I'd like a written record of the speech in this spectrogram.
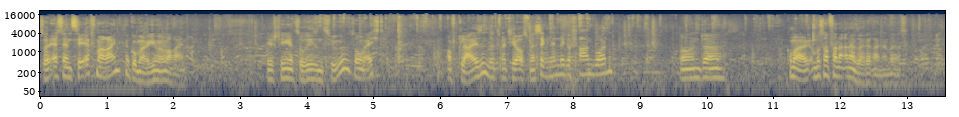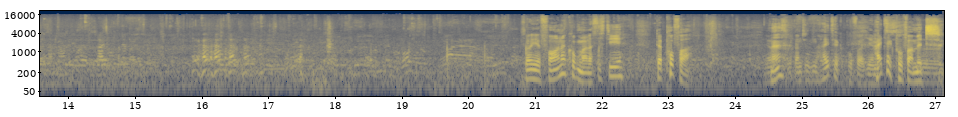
so ein SNCF mal rein? Ja, guck mal, da gehen wir mal rein. Hier stehen jetzt so Riesenzüge, so echt. Auf Gleisen, sind halt hier aufs Messegelände gefahren worden. Und äh, guck mal, da muss man von der anderen Seite rein, Andreas. So, hier vorne, guck mal, das ist die, der Puffer. Ja, Ne? das ist ganz ein Hightech-Puffer hier. Hightech-Puffer mit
